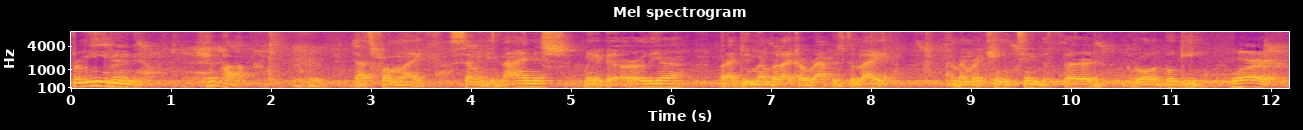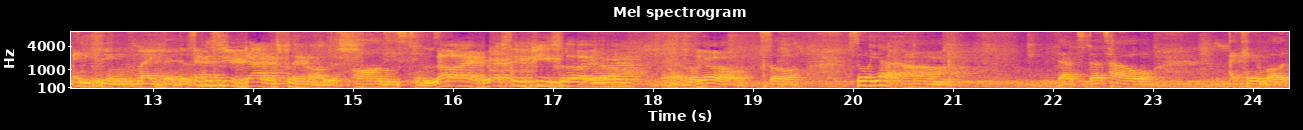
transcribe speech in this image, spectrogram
for me, even hip hop, that's from like 79 ish, maybe a bit earlier. But I do remember like a Rapper's Delight. I remember King Tim the Third, Roller Boogie, Word. anything like that. Does And this is your dad that's playing all this. all these things. Lloyd, rest in peace, Lloyd, Yeah, man. yeah, Lord, Yo. So, so yeah, um, that's that's how I came about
